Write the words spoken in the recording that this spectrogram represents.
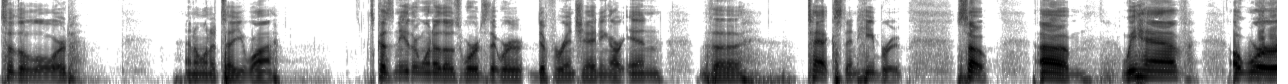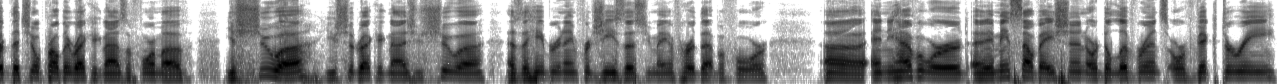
to the Lord. And I want to tell you why. It's because neither one of those words that we're differentiating are in the text in Hebrew. So, um, we have a word that you'll probably recognize the form of Yeshua. You should recognize Yeshua as the Hebrew name for Jesus. You may have heard that before. Uh, and you have a word, uh, it means salvation or deliverance or victory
